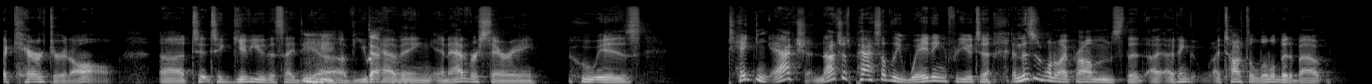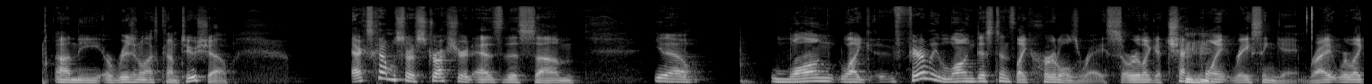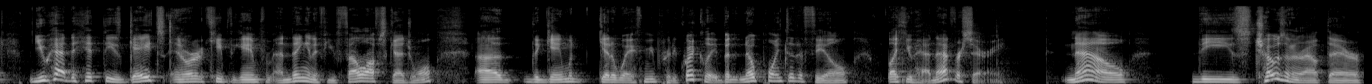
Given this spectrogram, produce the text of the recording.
a character at all. Uh, to to give you this idea of you Definitely. having an adversary who is taking action, not just passively waiting for you to. And this is one of my problems that I, I think I talked a little bit about on the original XCOM 2 show. XCOM was sort of structured as this, um, you know, long, like fairly long distance, like hurdles race or like a checkpoint racing game, right? Where like you had to hit these gates in order to keep the game from ending. And if you fell off schedule, uh, the game would get away from you pretty quickly. But at no point did it feel like you had an adversary. Now, these chosen are out there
